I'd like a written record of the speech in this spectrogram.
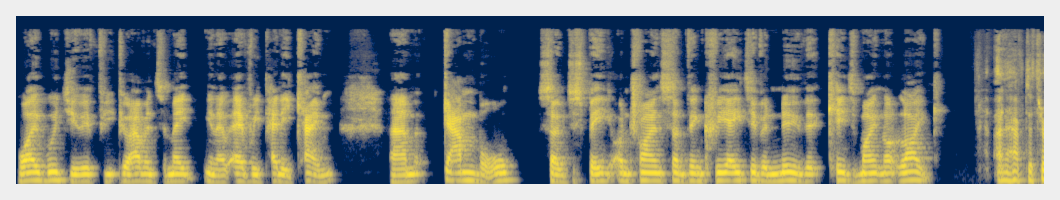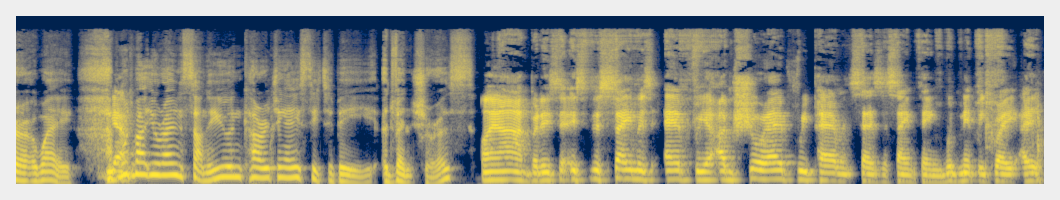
why would you if you're having to make you know every penny count, um, gamble so to speak on trying something creative and new that kids might not like? And have to throw it away. Yeah. What about your own son? Are you encouraging Acey to be adventurous? I am, but it's it's the same as every. I'm sure every parent says the same thing. Wouldn't it be great? I,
